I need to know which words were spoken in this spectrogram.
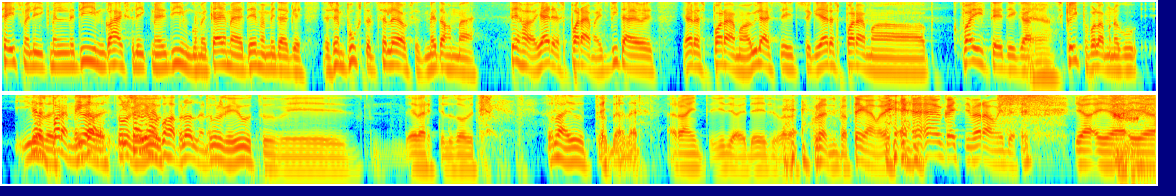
seitsmeliikmeline tiim, kaheksaliikmeline tiim, kui me käime ja teeme midagi ja see on puhtalt selle jaoks, et me tahame teha järjest paremaid videoid, järjest parema ülesehitusega, järjest parema kvaliteediga, see kõik peab olema nagu järjest parem, ei saa, ei saa ühe koha peal olla. Noh. tulge Youtube'i, Evertile soovitan tule Youtube ja Märt. ära ainult videoid ees ju pärast, kurat nüüd peab tegema kassime ära muidu. ja, ja, ja,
